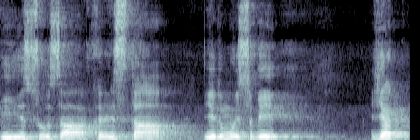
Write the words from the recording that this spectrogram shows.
Ісуса Христа. І думаю собі, як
